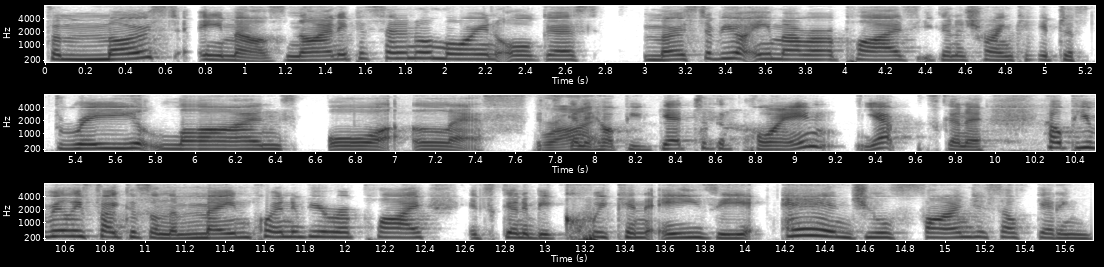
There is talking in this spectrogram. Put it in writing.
for most emails, 90% or more in August. Most of your email replies, you're going to try and keep to three lines or less. It's right. going to help you get to the point. Yep. It's going to help you really focus on the main point of your reply. It's going to be quick and easy, and you'll find yourself getting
